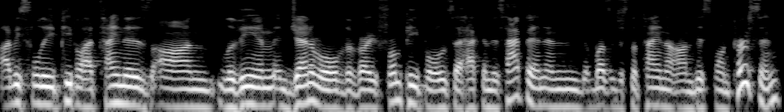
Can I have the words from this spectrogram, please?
obviously people had tainas on Levium in general, the very from people who said, how can this happen? And it wasn't just a taina on this one person,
